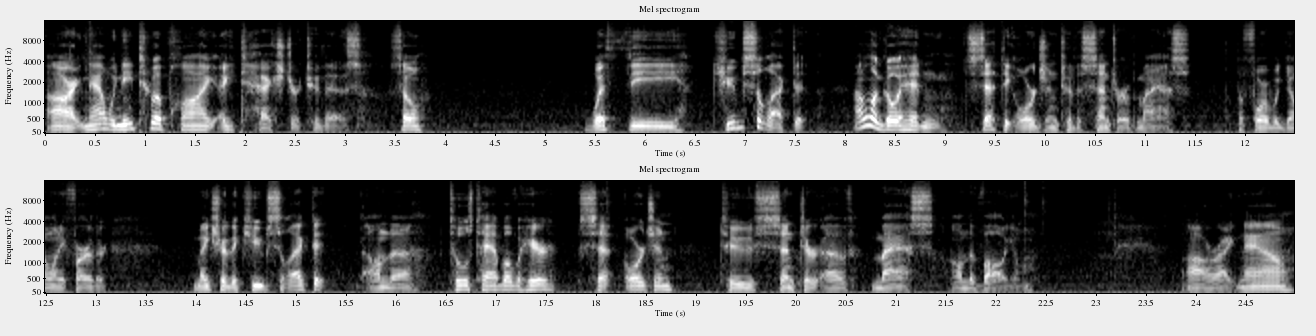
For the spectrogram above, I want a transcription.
Alright, now we need to apply a texture to this. So with the cube selected, I'm going to go ahead and set the origin to the center of mass before we go any further. Make sure the cube selected on the tools tab over here, set origin to center of mass on the volume. Alright, now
